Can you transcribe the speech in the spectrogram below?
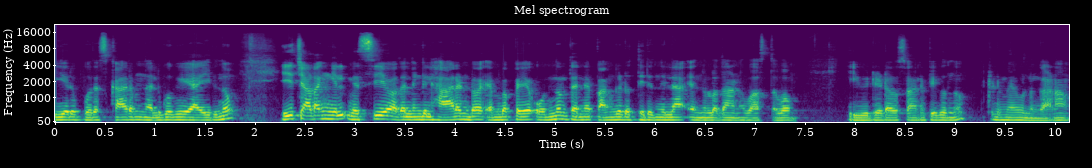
ഈ ഒരു പുരസ്കാരം നൽകുകയായിരുന്നു. ഈ ചടങ്ങിൽ മെസ്സിയോ അതല്ലെങ്കിൽ ഹാലണ്ടോ എംബപ്പയോ ഒന്നും തന്നെ പങ്കെടുത്തിരുന്നില്ല എന്നുള്ളതാണ് വാസ്തവം. ഈ വീഡിയോയുടെ അവസാനിപ്പിക്കുന്നു. കാണാം.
